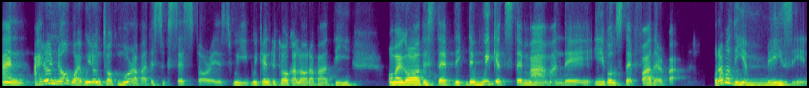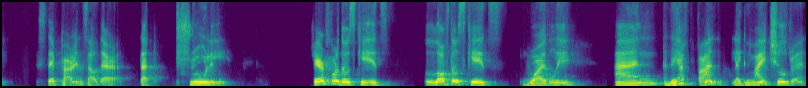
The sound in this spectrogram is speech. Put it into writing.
And I don't know why we don't talk more about the success stories. We we tend to talk a lot about the, oh my God, the step, the, the wicked stepmom and the evil stepfather. But what about the amazing step parents out there that truly care for those kids, love those kids wildly, and, and they have fun. Like my children,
